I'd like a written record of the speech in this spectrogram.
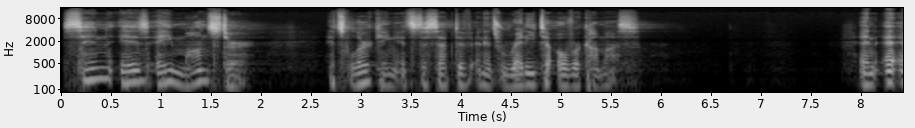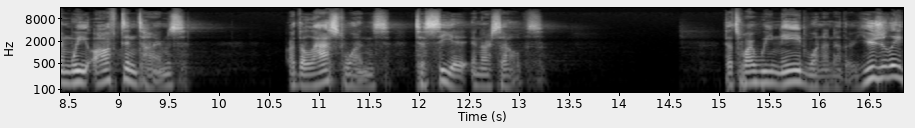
Sin is a monster. It's lurking, it's deceptive, and it's ready to overcome us. And, and we oftentimes are the last ones to see it in ourselves. That's why we need one another. Usually,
